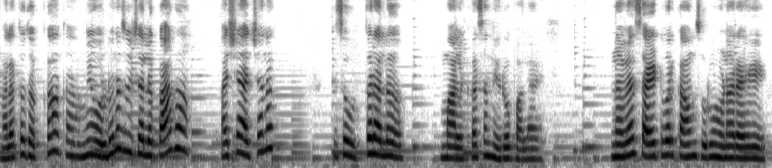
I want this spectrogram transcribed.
मला तो धक्का होता. मी ओरडूनच विचारलं का ग? असे अचानक? तिचं उत्तर आलं मालकाचा निरोप आलाय. नव्या साईटवर काम सुरू होणार आहे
